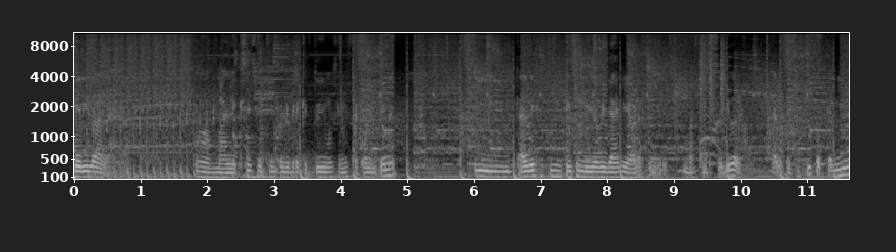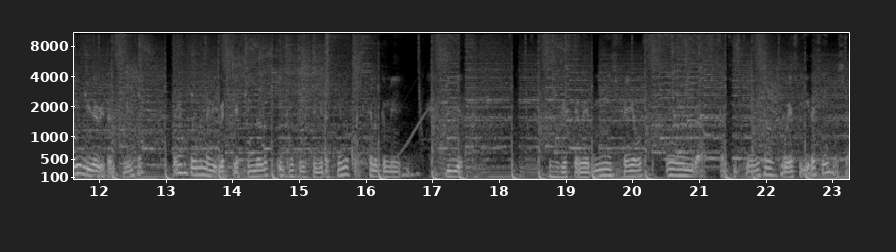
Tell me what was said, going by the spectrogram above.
debido a la al exceso de tiempo libre que tuvimos en esta cuarentena. Y tal vez a te hizo un video viral y ahora tienes bastantes seguidores. Tal vez es así porque a mí un video viral se hizo pero bueno me divertí haciéndolo y creo que lo haciendo porque es lo que me divierte me divierte ver mis fails en rap así que eso es lo voy a seguir haciendo o sea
